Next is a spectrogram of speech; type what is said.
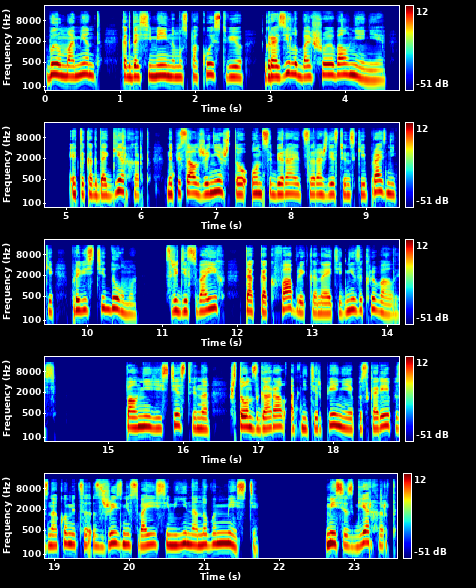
Был момент, когда семейному спокойствию грозило большое волнение. Это когда Герхард написал жене, что он собирается рождественские праздники провести дома, среди своих, так как фабрика на эти дни закрывалась. Вполне естественно, что он сгорал от нетерпения поскорее познакомиться с жизнью своей семьи на новом месте. Миссис Герхард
